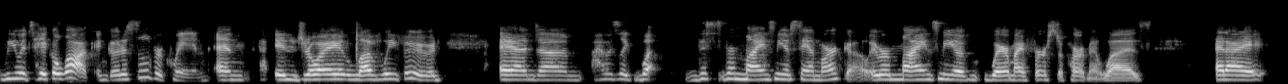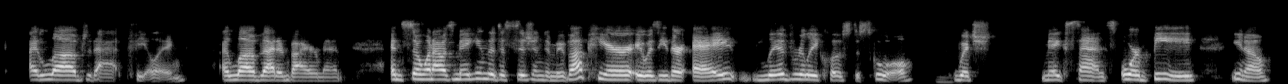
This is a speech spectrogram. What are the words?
We would take a walk and go to Silver Queen and enjoy lovely food. And um, I was like, what? This reminds me of San Marco. It reminds me of where my first apartment was. And I, I loved that feeling. I love that environment. And so when I was making the decision to move up here, it was either A, live really close to school, mm. which makes sense, or B, you know,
